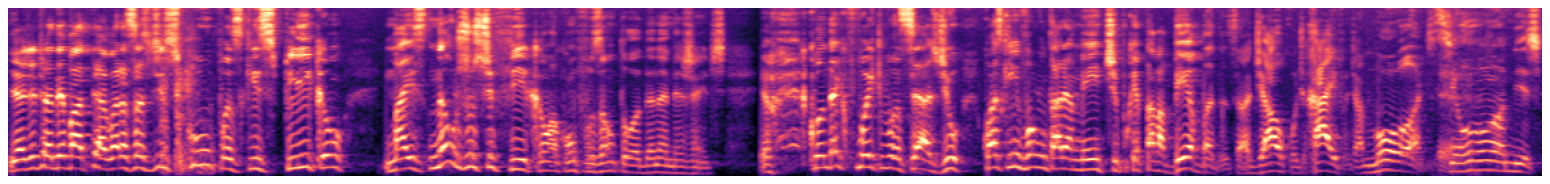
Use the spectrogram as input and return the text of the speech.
E a gente vai debater agora essas desculpas que explicam, mas não justificam a confusão toda, né, minha gente? Eu- quando é que foi que você agiu quase que involuntariamente, porque estava bêbada, sei lá, de álcool, de raiva, de amor, de ciúmes?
